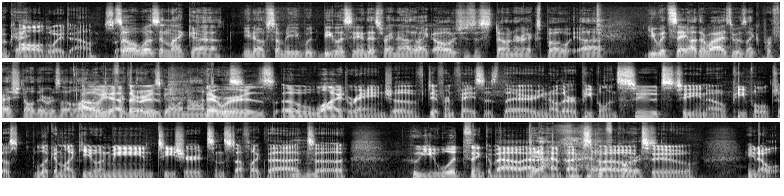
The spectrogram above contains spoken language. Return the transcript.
Okay. all the way down. So, So it wasn't like uh you know if somebody would be listening to this right now they're like oh it's just a stoner expo. Uh, you would say otherwise it was like professional. There was a lot oh of yeah, different there things was going on. There was- was a wide range of different faces there. You know, there were people in suits to you know people just looking like you and me in t-shirts and stuff like that. To who you would think about at Mm-hmm. Yeah, a hemp expo to you know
